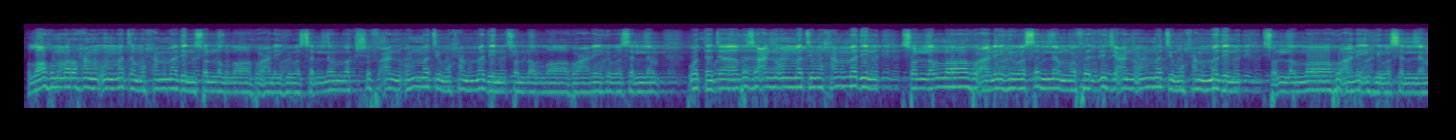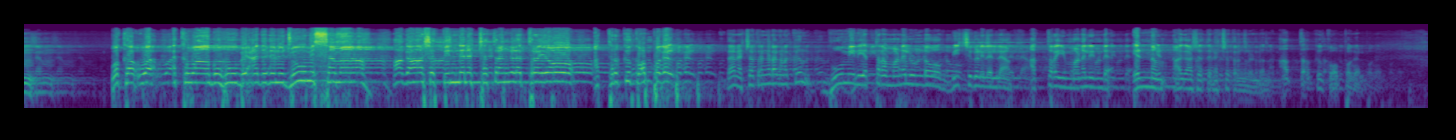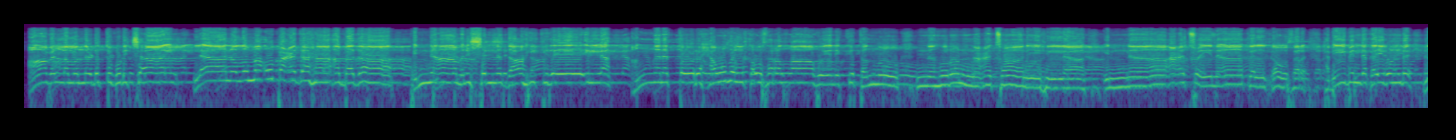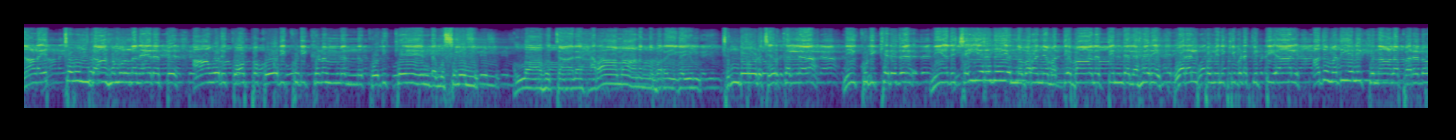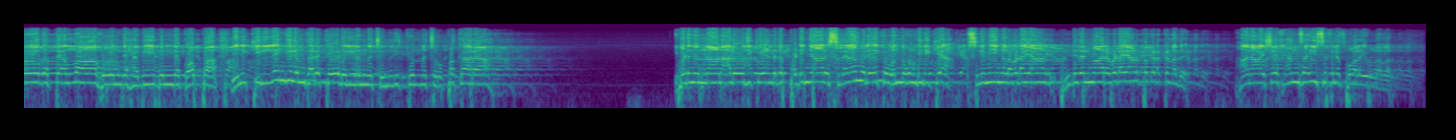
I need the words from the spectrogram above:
اللهم ارحم أمة محمد صلى الله عليه وسلم واكشف عن أمة محمد صلى الله عليه وسلم وتجاوز عن أمة محمد صلى الله عليه وسلم وفرج عن أمة محمد صلى الله عليه وسلم വഅക്വാബുഹു ബിഅദദി നുജൂമിസ് സമാ ആകാശത്തിന്റെ നക്ഷത്രങ്ങൾ എത്രയോ അത്രക്ക് കോപ്പകൾ ഇതാ നക്ഷത്രങ്ങളുടെ കണക്ക് ഭൂമിയിൽ എത്ര മണലുണ്ടോ ബീച്ചുകളിലെല്ലാം അത്രയും മണലിന്റെ എണ്ണം ആകാശത്തെ നക്ഷത്രങ്ങളുണ്ടെന്ന്. അത്രയ്ക്ക് കോപ്പകൾ. ആ വെള്ളം ഒന്ന് എടുത്തു കുടിച്ചാൽ. പിന്നെ ആ മനുഷ്യന് ദാഹിക്കുകയില്ല അങ്ങനത്തെ ഒരു ഹൗദുൽ കൗസർ അല്ലാഹു എനിക്ക് തന്നു. ഹബീബിന്റെ കൈകൊണ്ട് നാളെ ഏറ്റവും ദാഹമുള്ള നേരത്ത് ആ ഒരു കോപ്പ കോരി കുടിക്കണം എന്ന് കൊതിക്കേണ്ട മുസ്ലിം അള്ളാഹു തആല ഹറാമാണെന്ന് പറയുകയും ചുണ്ടോട് ചേർക്കല്ല. നീ കുടിക്കരുത് നീ അത് ചെയ്യരുത് എന്ന് പറഞ്ഞ മദ്യപാനത്തിന്റെ ലഹരി ഒരൽപ്പം എനിക്ക് ഇവിടെ കിട്ടിയാൽ അത് മതി എനിക്ക് നാളെ പരലോകത്തെ അള്ളാഹുവിന്റെ ഹബീബിന്റെ കോപ്പ. എനിക്കില്ലെങ്കിലും തരക്കേടില്ലെന്ന് ചിന്തിക്കുന്ന ചെറുപ്പക്കാരാ. ഇവിടെ നിന്നാണ് ആലോചിക്കേണ്ടത് പടിഞ്ഞാറ് ഇസ്ലാമിലേക്ക് വന്നുകൊണ്ടിരിക്കുക. മുസ്ലിമീങ്ങൾ എവിടെയാണ്? പണ്ഡിതന്മാർ എവിടെയാണ് ഇപ്പൊ കിടക്കുന്നത്? മഹാനായ ഷേഖ് ഹംസ യൂസുഫിനെ പോലെയുള്ളവർ.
